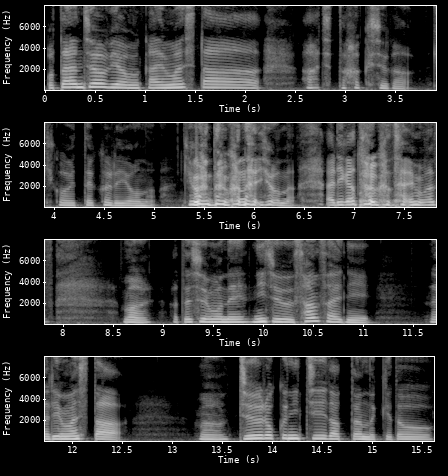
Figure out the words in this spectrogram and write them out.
お誕生日を迎えました。あちょっと拍手が聞こえてくるような聞こえてこないようなありがとうございます。まあ私もね23歳になりました。まあ16日だったんだけど、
